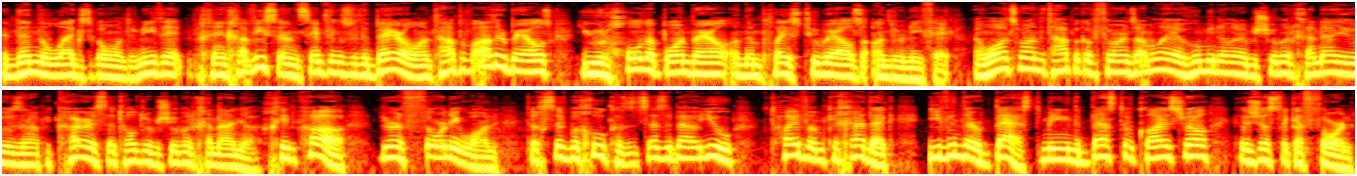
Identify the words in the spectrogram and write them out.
and then the legs go underneath it. Chavisa, and same things with a barrel. On top of other barrels, you would hold up one barrel and then place two barrels underneath it. And once we're on the topic of thorns, Amalei, Humina Rabbi Shubin Chananya, was an apikaris that told Rabbi Shubin Chananya, Chidka, you're a thorny one. Because it says about you, Toivam Kechedek, even their best, meaning the best of Klal Yisrael, is just like a thorn.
